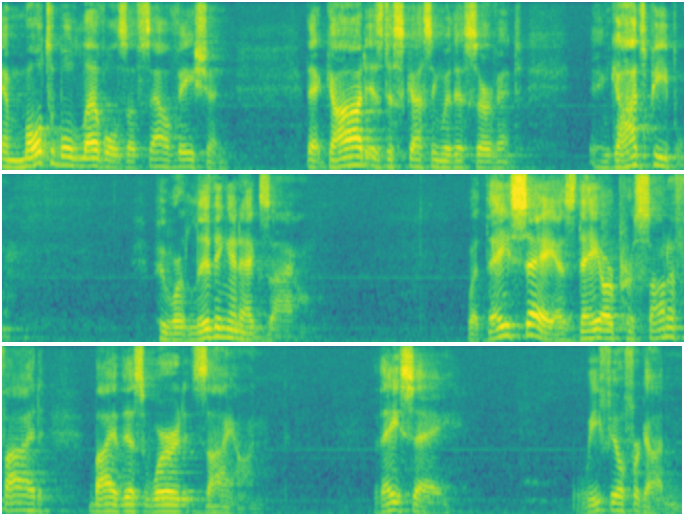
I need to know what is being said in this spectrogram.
and multiple levels of salvation that God is discussing with His servant and God's people who are living in exile, what they say as they are personified by this word Zion, they say, We feel forgotten.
